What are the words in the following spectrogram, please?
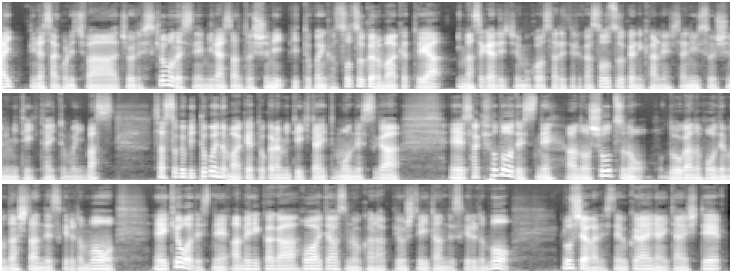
はい。皆さん、こんにちは。ジョーです。今日もですね、皆さんと一緒にビットコイン仮想通貨のマーケットや、今世界で注目をされている仮想通貨に関連したニュースを一緒に見ていきたいと思います。早速、ビットコインのマーケットから見ていきたいと思うんですが、えー、先ほどですね、あの、ショーツの動画の方でも出したんですけれども、えー、今日はですね、アメリカがホワイトハウスの方から発表していたんですけれども、ロシアがですね、ウクライナに対して、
